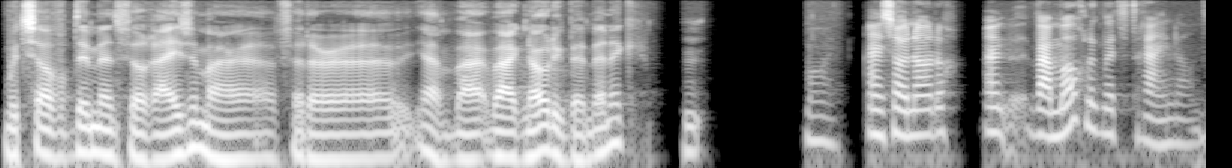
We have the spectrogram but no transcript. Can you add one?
Ik moet zelf op dit moment veel reizen. Maar verder, ja, waar, waar ik nodig ben, ben ik. Hm. Mooi. En zo nodig. En waar mogelijk met de trein dan?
